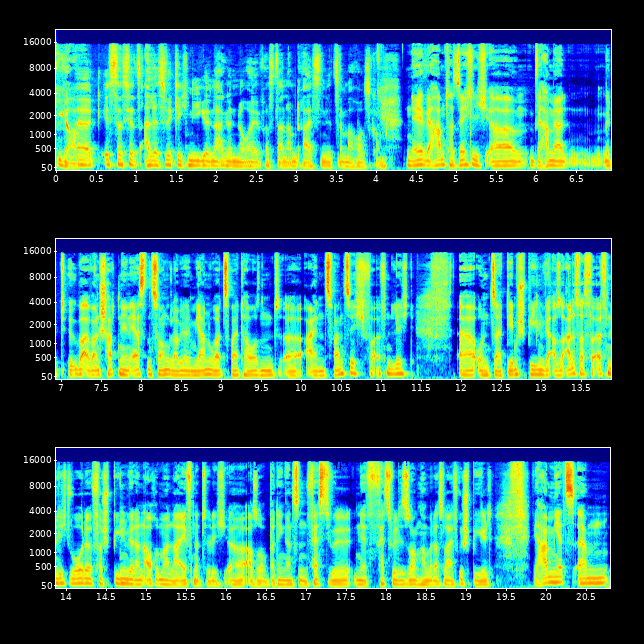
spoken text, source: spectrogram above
Ja. äh, ist das jetzt alles wirklich niegelnagelneu, was dann am 30. Dezember rauskommt? Nee, wir haben tatsächlich, äh, wir haben ja mit Überall war ein Schatten den ersten Song, glaube ich, im Januar 2021 veröffentlicht. Äh, und seitdem spielen wir, also alles, was veröffentlicht wurde, verspielen wir dann auch immer live natürlich. Äh, also bei den ganzen Festival, in der Festival-Saison haben wir das live gespielt. Wir haben jetzt ähm,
